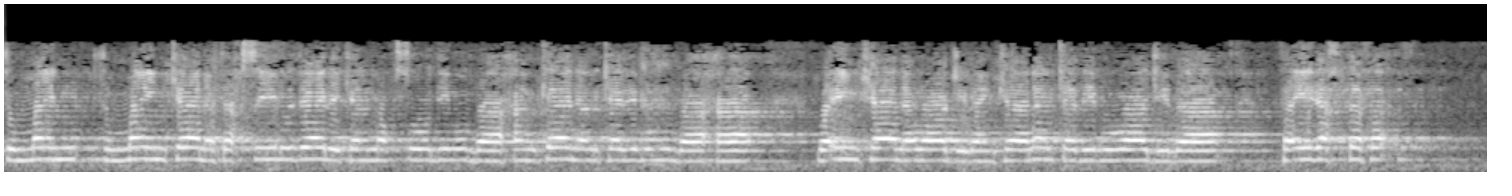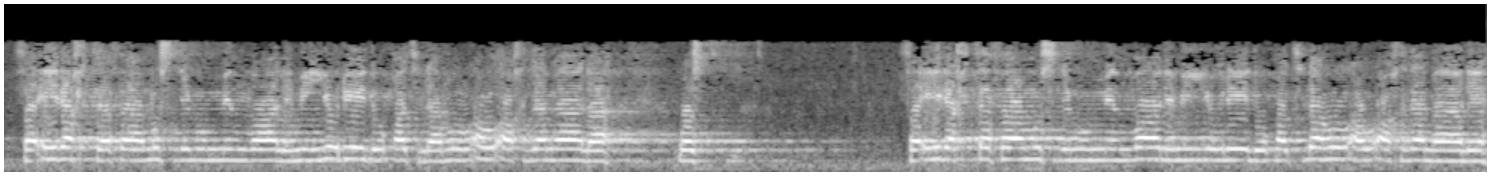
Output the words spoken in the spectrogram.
ثم إن, ثم إن كان تحصيل ذلك المقصود مباحا كان الكذب مباحا. وإن كان واجبا كان الكذب واجبا. فإذا اختفى فإذا اختفى مسلم من ظالم يريد قتله أو أخذ ماله. فإذا اختفى مسلم من ظالم يريد قتله أو أخذ ماله.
